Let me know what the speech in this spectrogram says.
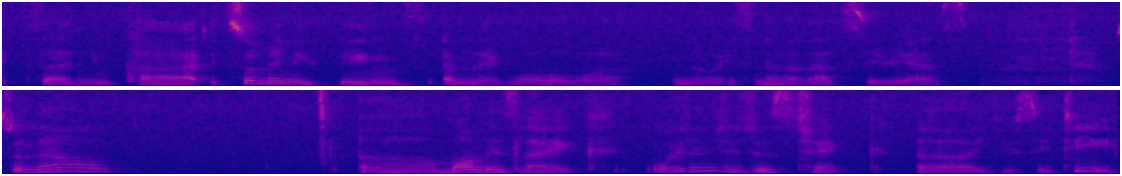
it's a new car, it's so many things. I'm like, whoa, whoa, whoa. No, it's never that serious. So now, uh, mom is like, why don't you just check uh, UCT?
